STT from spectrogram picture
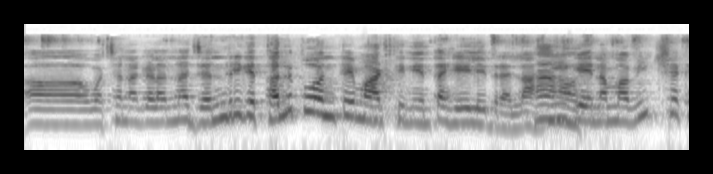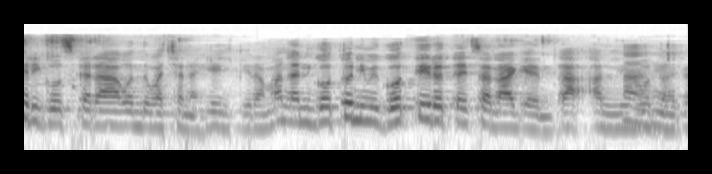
ಆ, ವಚನಗಳನ್ನ ಜನರಿಗೆ ತಲುಪುವಂತೆ ಮಾಡ್ತೀನಿ ಅಂತ ಹೇಳಿದ್ರಲ್ಲ ಹೀಗೆ ನಮ್ಮ ವೀಕ್ಷಕರಿಗೋಸ್ಕರ ಒಂದು ವಚನ ಹೇಳ್ತೀರಮ್ಮ? ನನ್ಗೆ ಗೊತ್ತು ನಿಮಗೆ ಗೊತ್ತಿರುತ್ತೆ ಚೆನ್ನಾಗೆ ಅಂತ ಅಲ್ಲಿ ಹೋದಾಗ.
